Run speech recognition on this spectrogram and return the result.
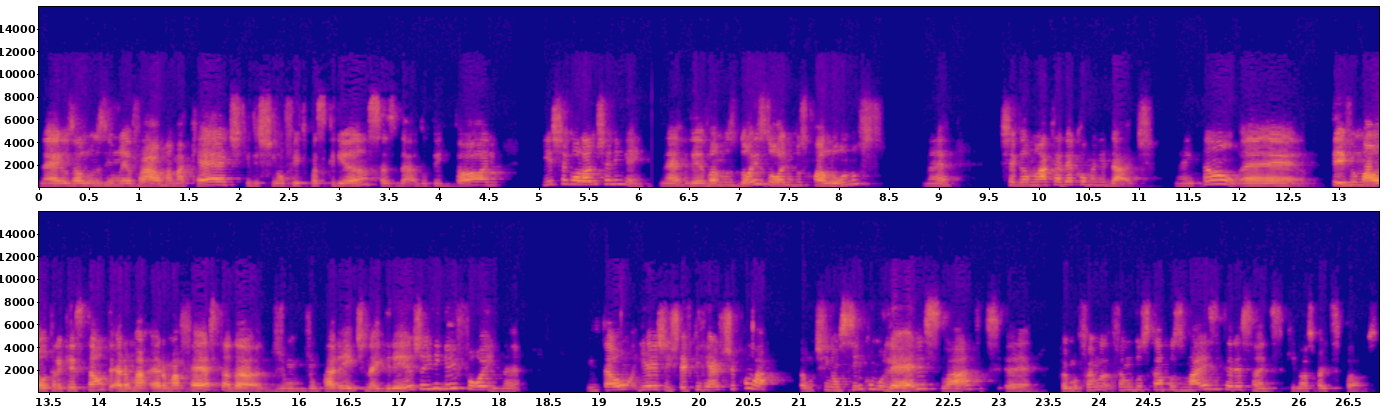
né? Os alunos iam levar uma maquete que eles tinham feito com as crianças da, do território, e chegou lá não tinha ninguém, né? Levamos dois ônibus com alunos, né? Chegamos lá, cadê a comunidade? Então, é, teve uma outra questão, era uma, era uma festa da, de, um, de um parente na igreja e ninguém foi, né? Então, e aí a gente teve que rearticular. Então, tinham cinco mulheres lá, é, foi, foi, foi um dos campos mais interessantes que nós participamos.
